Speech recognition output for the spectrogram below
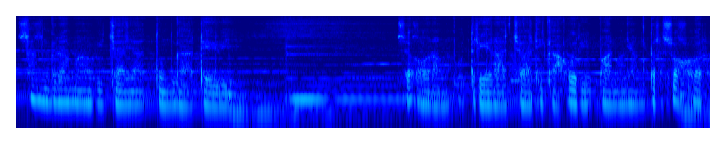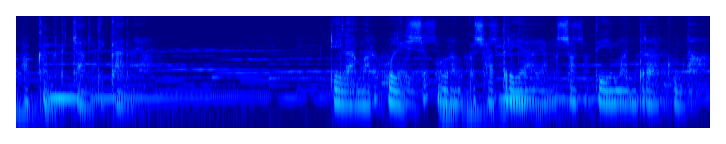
Sanggrama Wijaya Tunggadewi Seorang putri raja di Kahuripan yang tersohor akan kecantikannya. Dilamar oleh seorang kesatria yang sakti mandraguna.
